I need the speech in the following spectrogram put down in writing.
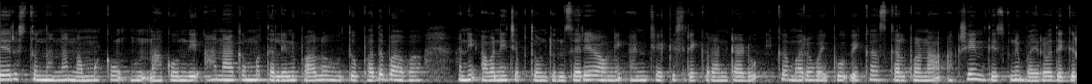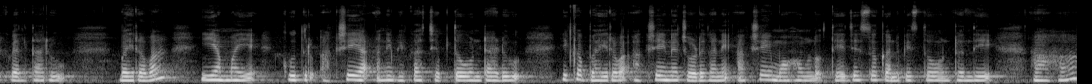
చేరుస్తుందన్న నమ్మకం నాకు ఉంది ఆ నాగమ్మ తల్లిని ఫాలో అవుతూ పద బావా అని అవని చెప్తూ ఉంటుంది. సరే అవని అని చెప్పి శ్రీకర్ అంటాడు. ఇక మరోవైపు వికాస్ కల్పన అక్షయ్ని తీసుకుని భైరవ దగ్గరికి వెళ్తారు. భైరవ ఈ అమ్మాయి కూతురు అక్షయ అని వికాస్ చెప్తూ ఉంటాడు. ఇక భైరవ అక్షయ్ని చూడగానే అక్షయ్ మొహంలో తేజస్సు కనిపిస్తూ ఉంటుంది. ఆహా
